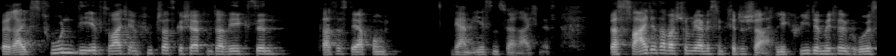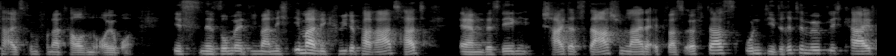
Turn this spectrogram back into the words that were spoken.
bereits tun, die zum Beispiel im Futures-Geschäft unterwegs sind. Das ist der Punkt, der am ehesten zu erreichen ist. Das zweite ist aber schon wieder ein bisschen kritischer. Liquide Mittel größer als 500.000 Euro ist eine Summe, die man nicht immer liquide parat hat. Ähm, deswegen scheitert es da schon leider etwas öfters. Und die dritte Möglichkeit,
